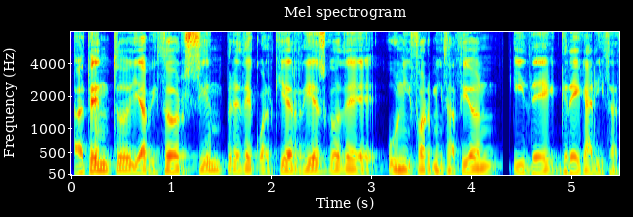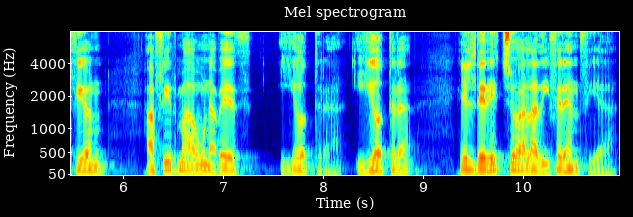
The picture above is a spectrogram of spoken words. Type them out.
Atento y avizor siempre de cualquier riesgo de uniformización y de gregarización, afirma una vez y otra y otra el derecho a la diferencia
